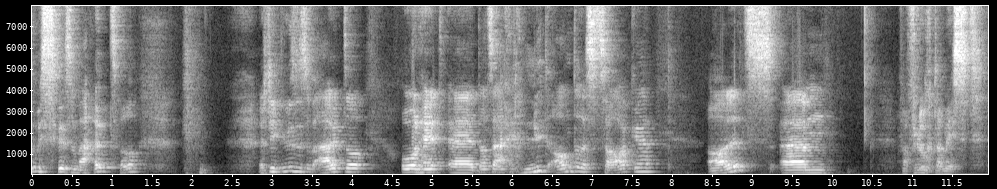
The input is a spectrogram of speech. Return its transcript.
aus aus dem Auto. er steigt aus aus dem Auto und hat äh, tatsächlich nichts anderes zu sagen als ähm, verfluchter Mist.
